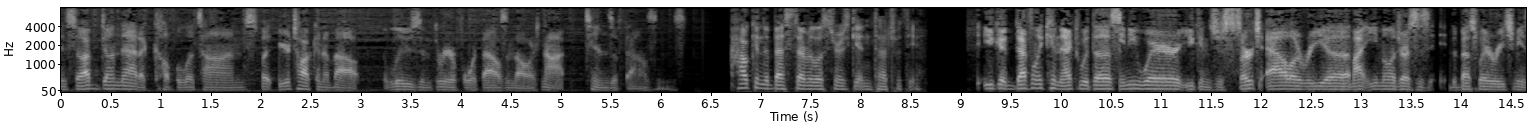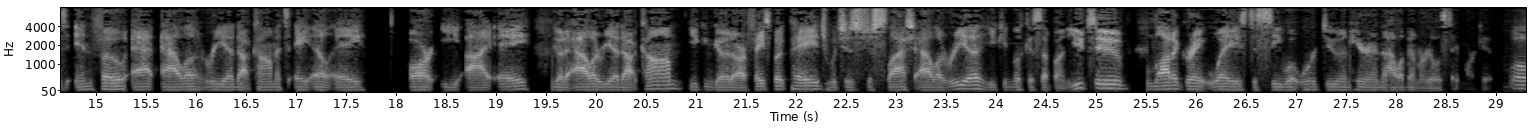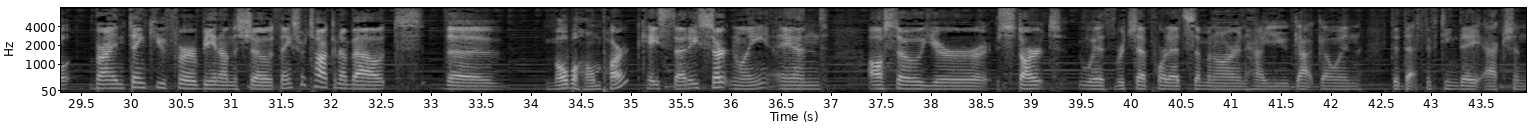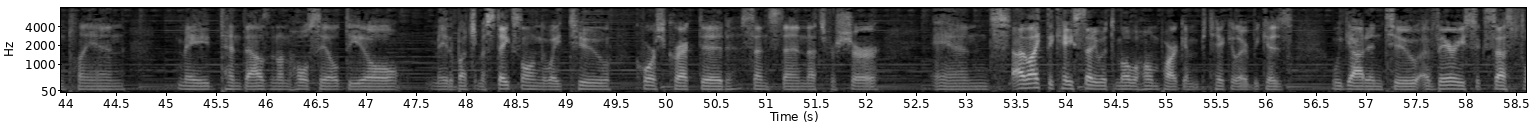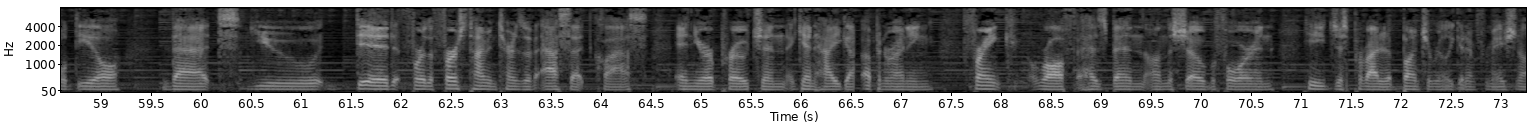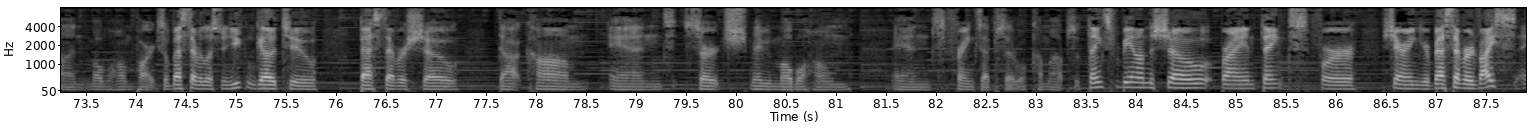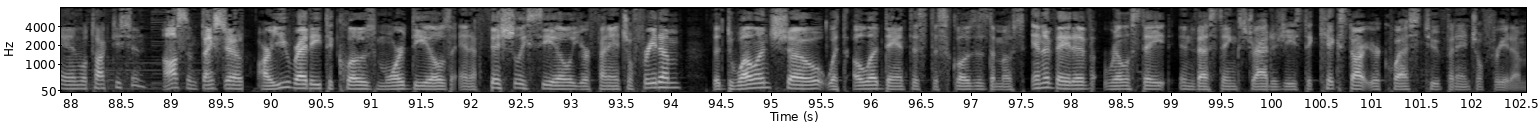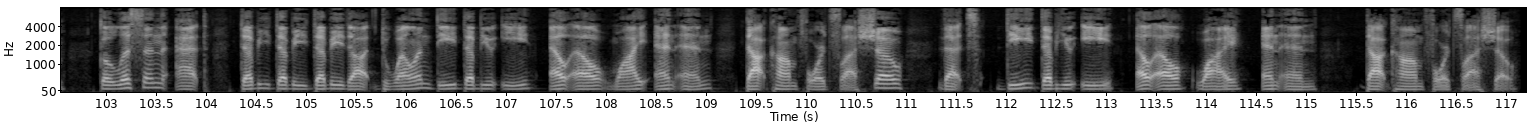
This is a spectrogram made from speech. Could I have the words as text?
And so I've done that a couple of times, but you're talking about losing three or four thousand dollars, not tens of thousands. How can the best ever listeners get in touch with you? You could definitely connect with us anywhere. You can just search Alareia. My email address is the best way to reach me is info at alareia.com. It's A L A R E I A. Go to alareia.com. You can go to our Facebook page, which is just slash alareia. You can look us up on YouTube. A lot of great ways to see what we're doing here in the Alabama real estate market. Well, Brian, thank you for being on the show. Thanks for talking about the mobile home park case study, certainly, and also your start with Rich Dad Poor Dad seminar and how you got going, did that 15 day action plan, made 10,000 on wholesale deal, made a bunch of mistakes along the way too, course corrected since then, that's for sure. And I like the case study with the mobile home park in particular because we got into a very successful deal that you did for the first time in terms of asset class and your approach, and again, how you got up and running. Frank Rolfe has been on the show before, and he just provided a bunch of really good information on mobile home park. So, best ever listener, you can go to bestevershow.com and search maybe mobile home, and Frank's episode will come up. So, thanks for being on the show, Brian. Thanks for sharing your best ever advice, and we'll talk to you soon. Awesome. Thanks, Joe. Are you ready to close more deals and officially seal your financial freedom? The Dwellynn Show with Ola Dantis discloses the most innovative real estate investing strategies to kickstart your quest to financial freedom. Go listen at www.dwellynn, D-W-E-L-L-Y-N-N dot com forward slash show. That's D-W-E-L-L-Y-N-N dot com forward slash show.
